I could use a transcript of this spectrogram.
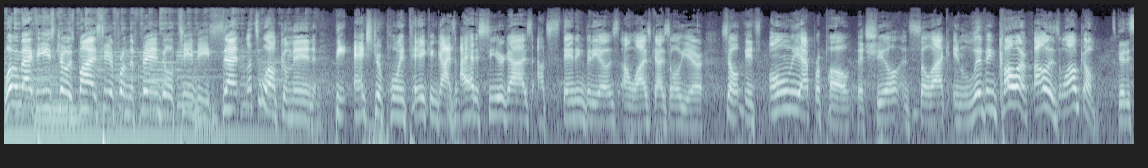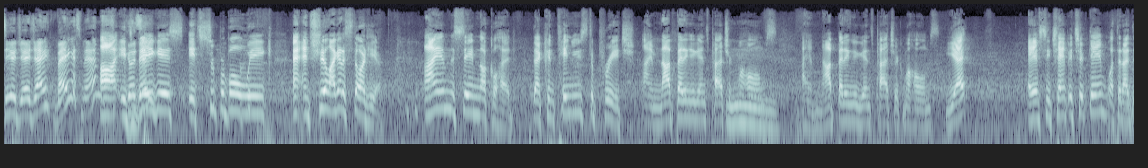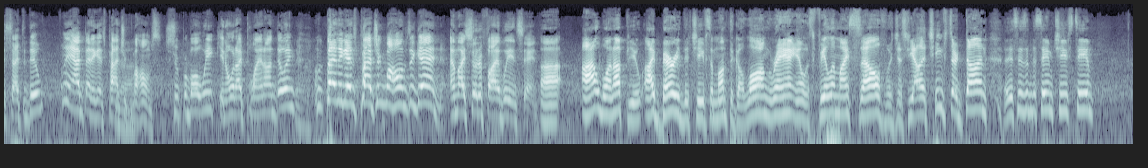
Welcome back to East Coast Bias here from the FanDuel TV set. Let's welcome in the extra point taken guys. I had to see your guys' outstanding videos on Wise Guys all year. So it's only apropos that Sheil and Solak in living color. Fellas, welcome. It's good to see you, JJ. Vegas, man. Uh, it's Good Vegas, it's Super Bowl week. And, and Sheil, I got to start here. I am the same knucklehead that continues to preach I am not betting against Patrick Mahomes. I am not betting against Patrick Mahomes. Yet, AFC Championship game, what did I decide to do? Yeah, I bet against Patrick Mahomes. Super Bowl week, you know what I plan on doing? I'm betting against Patrick Mahomes again. Am I certifiably insane? Uh, I'll one up you. I buried the Chiefs a month ago. Long rant, you know, was feeling myself, was just yelling, Chiefs are done. This isn't the same Chiefs team.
